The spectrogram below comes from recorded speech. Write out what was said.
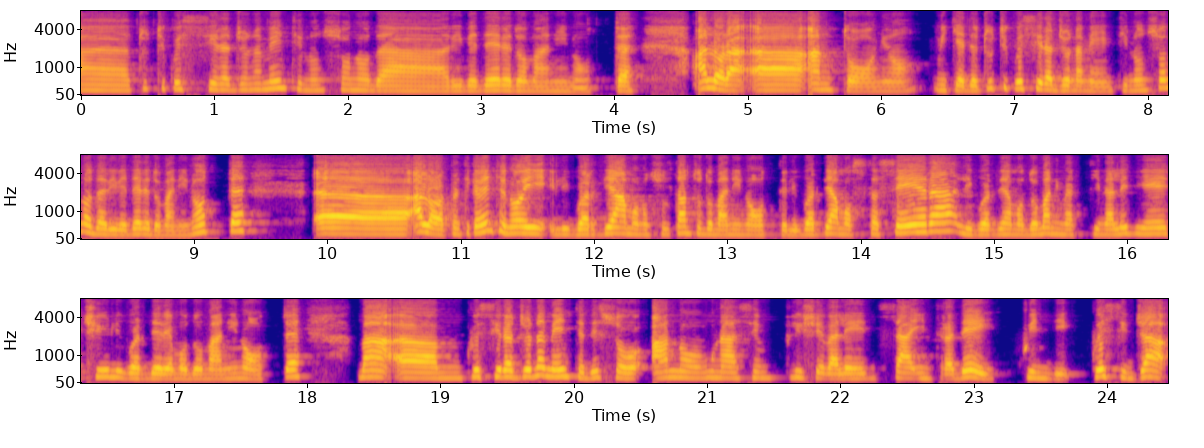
Uh, tutti questi ragionamenti non sono da rivedere domani notte. Allora, uh, Antonio mi chiede, tutti questi ragionamenti non sono da rivedere domani notte? Uh, allora, praticamente noi li guardiamo non soltanto domani notte, li guardiamo stasera, li guardiamo domani mattina alle 10, li guarderemo domani notte, ma um, questi ragionamenti adesso hanno una semplice valenza intraday, quindi questi già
